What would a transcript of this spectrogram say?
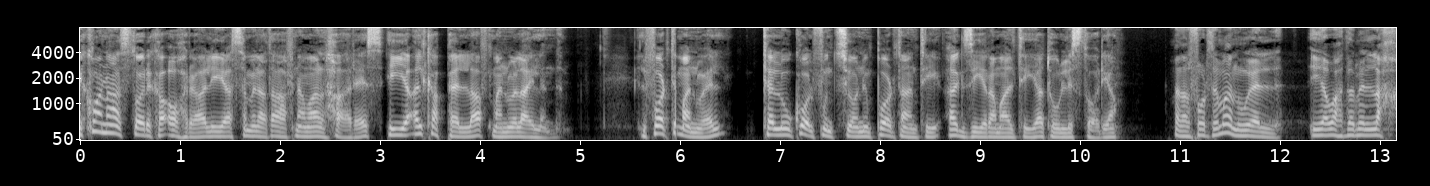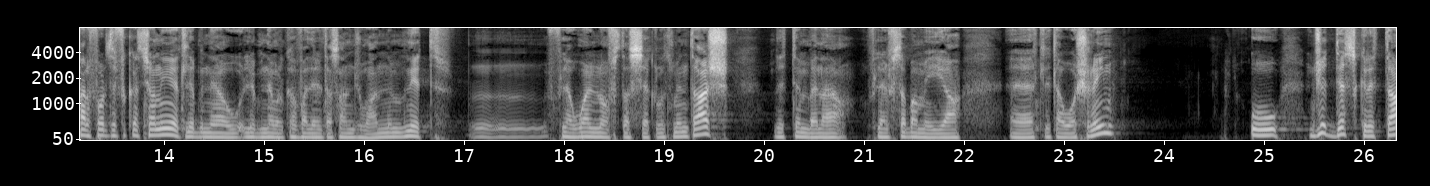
Ikona storika oħra li hija assimilata ħafna mal-ħares hija l-kappella f'Manuel Island. Il-Forti Manuel kellu wkoll funzjoni importanti għal gżira Maltija tul l-istorja. Mela l-Forti Manwel hija waħda mill-aħħar fortifikazzjonijiet li bnew li bnew il-Kavalieri ta' San Ġwann, inbniet mm, fl-ewwel nofs tas-seklu 18, bdiet tinbena fl-1723 u ġiet deskritta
